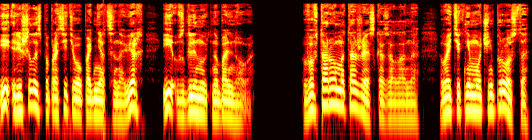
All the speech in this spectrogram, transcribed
и решилась попросить его подняться наверх и взглянуть на больного. «Во втором этаже», — сказала она, — «войти к нему очень просто.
